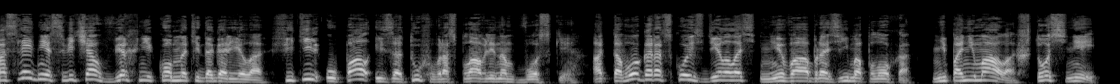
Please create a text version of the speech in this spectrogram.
Последняя свеча в верхней комнате догорела. Фитиль упал и затух в расплавленном воске. Оттого городской сделалось невообразимо плохо не понимала, что с ней.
